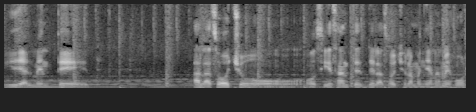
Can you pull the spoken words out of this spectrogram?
idealmente a las 8 o, si es antes de las 8 de la mañana mejor.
